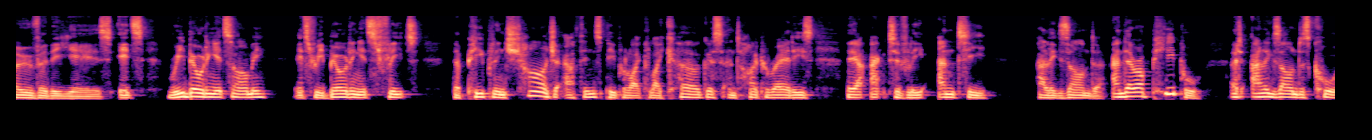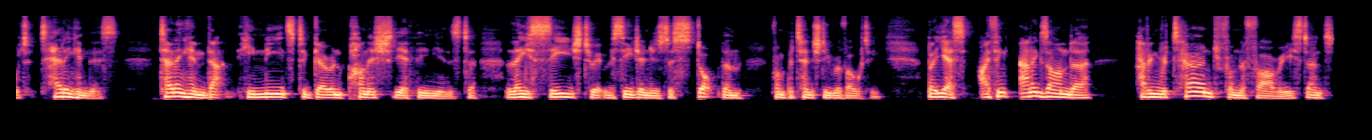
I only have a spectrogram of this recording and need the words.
over the years. It's rebuilding its army, it's rebuilding its fleet. The people in charge at Athens, people like Lycurgus and Hypereides, they are actively anti Alexander. And there are people at Alexander's court telling him this telling him that he needs to go and punish the Athenians, to lay siege to it with siege engines to stop them from potentially revolting. But yes, I think Alexander, having returned from the Far East and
